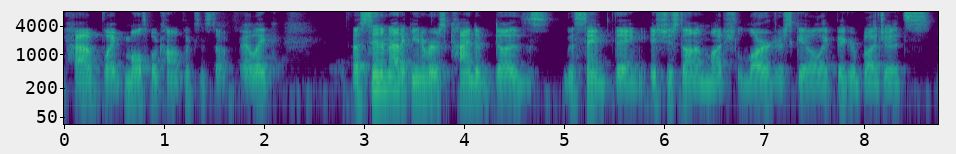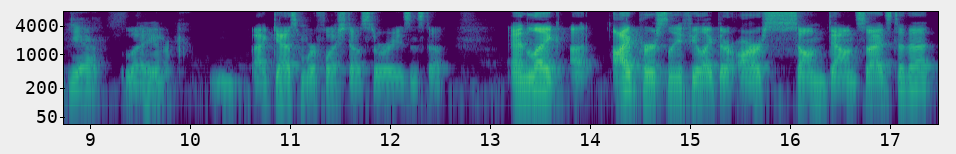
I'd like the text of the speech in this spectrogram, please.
have like multiple conflicts and stuff. I like a cinematic universe kind of does the same thing. It's just on a much larger scale, like bigger budgets, Yeah. like I guess more fleshed out stories and stuff. And like I, I personally feel like there are some downsides to that.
